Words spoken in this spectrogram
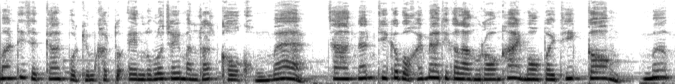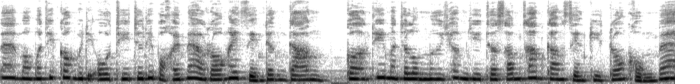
มันที่จัดการปลดเข็มขัดตัวเองลงแล้วใช้มันรัดคอของแม่ จากนั้นทีก็บอกให้แม่ที่กำลังร้องไห้มองไปที่กล้อง เมื่อแม่มองมาที่กล้องวิดีโอทีจึงได้บอกให้แม่ร้องให้เสียงดัง ๆ ก่อนที่มันจะลงมือย่ำยีเธอซ้ำท่ามกลางเสียงกรีดร้องของแม่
